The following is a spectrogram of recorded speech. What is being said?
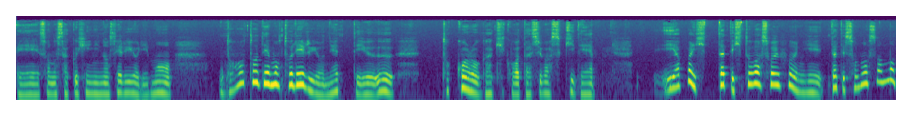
えー、その作品に載せるよりもどうとでも取れるよねっていうところが結構私は好きでやっぱりだって人はそういうふうにだってそもそも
